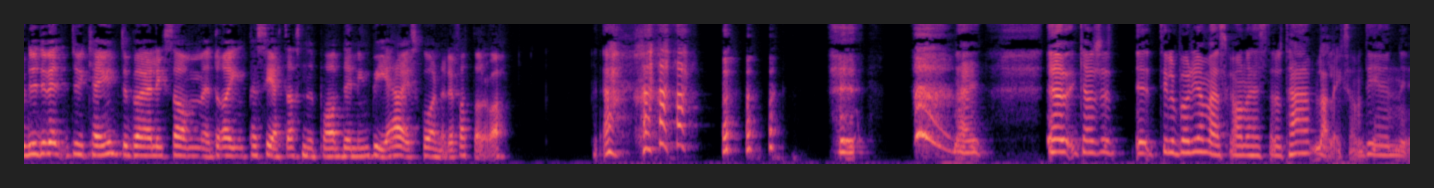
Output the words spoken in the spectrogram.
och du, du, vet, du kan ju inte börja liksom dra in pesetas nu på avdelning B här i Skåne, det fattar du va? Nej, jag kanske eh, till att börja med ska ha några hästar att tävla liksom. Det är en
